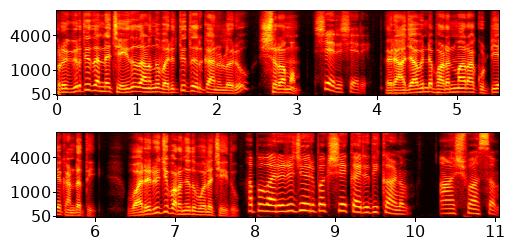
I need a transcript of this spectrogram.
പ്രകൃതി തന്നെ ചെയ്തതാണെന്ന് വരുത്തി തീർക്കാനുള്ളൊരു ശ്രമം. ശരി ശരി. രാജാവിന്റെ ഭടന്മാർ ആ കുട്ടിയെ കണ്ടെത്തി. വരരുചി പറഞ്ഞതുപോലെ ചെയ്തു. അപ്പൊ വരരുചി ഒരുപക്ഷെ കരുതി കാണും. ആശ്വാസം.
